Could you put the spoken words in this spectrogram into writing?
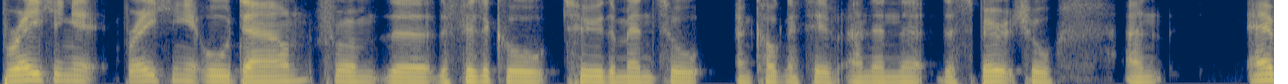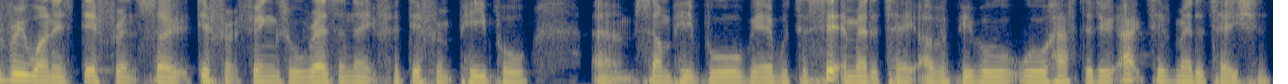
breaking it breaking it all down from the the physical to the mental and cognitive and then the the spiritual and everyone is different so different things will resonate for different people. Um, some people will be able to sit and meditate other people will have to do active meditation.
